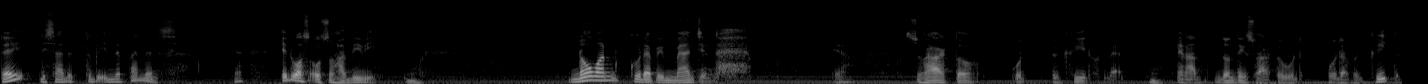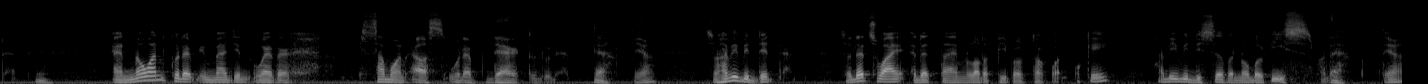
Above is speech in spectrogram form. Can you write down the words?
They decided to be independence. Yeah, it was also Habibie. No one could have imagined, yeah, Suharto would agree on that, and I don't think Suharto would would have agreed to that. And no one could have imagined whether someone else would have dared to do that. Yeah. Yeah. So Habibie did that. So that's why at that time a lot of people talk about, okay, Habibie deserved a Nobel Peace for that. Yeah.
